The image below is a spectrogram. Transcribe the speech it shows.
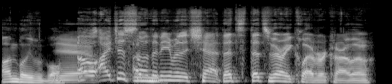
unbelievable. Oh, I just saw Um, the name of the chat. That's that's very clever, Carlo.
